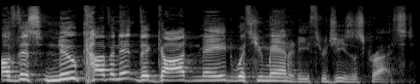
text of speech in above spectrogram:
of this new covenant that God made with humanity through Jesus Christ.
